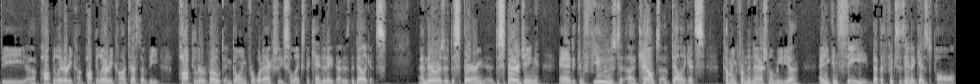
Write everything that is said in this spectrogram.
the uh, popularity popularity contest of the popular vote and going for what actually selects the candidate that is the delegates. And there is a disparaging and confused uh, count of delegates coming from the national media and you can see that the fix is in against Paul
